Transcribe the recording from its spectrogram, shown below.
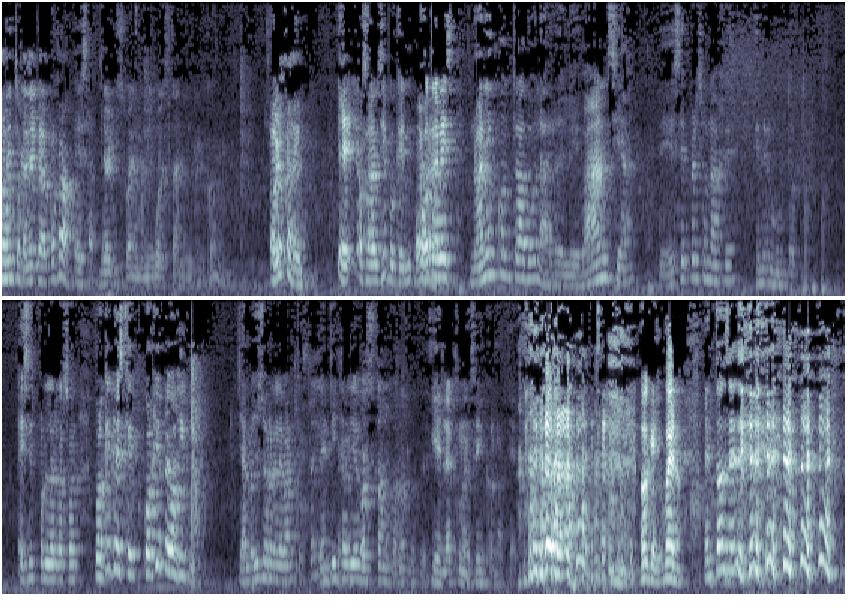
momento. la década pasada. Exacto. Yo creo que Spider-Man igual está en el rincón. Ahorita sí. Eh, o sea, sí, porque Oiga. otra vez no han encontrado la relevancia de ese personaje en el mundo actual. Esa es por la razón. ¿Por qué crees que cualquier pegó Hickman? Ya lo hizo relevante. Sí, Bendito Por Dios. eso estamos hablando de... Y el X-Men 5 no tiene. ok, bueno, entonces.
